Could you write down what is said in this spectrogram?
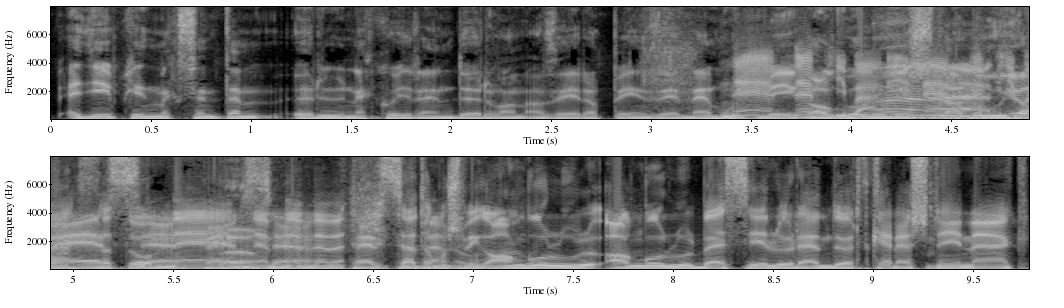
Egyébként meg szerintem örülnek, hogy rendőr van azért a pénzért, nem? Hogy Nem, még nem is nem, nem tanuljon. hibáztatom, Persze, nem, nem, persze, nem, nem. persze, Tehát ha most még angolul, angolul beszélő rendőrt keresnének,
